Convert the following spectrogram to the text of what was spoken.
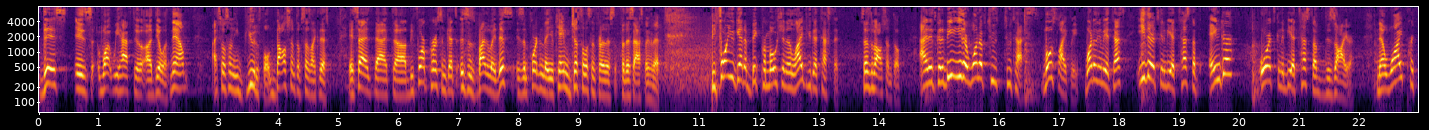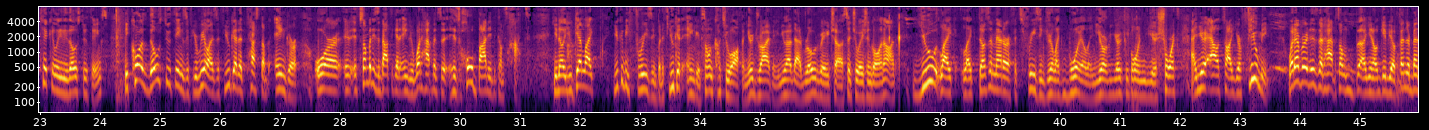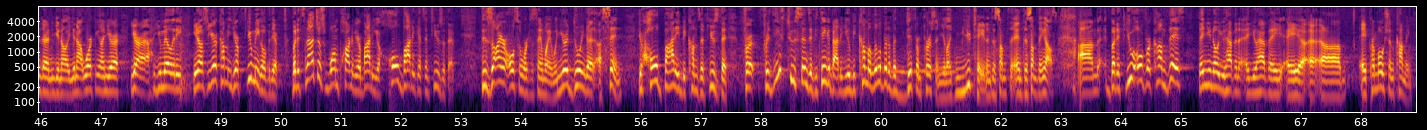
this is what we have to uh, deal with. Now, I saw something beautiful. Baal Shem Tov says like this. It says that uh, before a person gets, this is, by the way, this is important that you came just to listen for this, for this aspect of it. Before you get a big promotion in life, you get tested. Says the Baal Shem Tov. And it's going to be either one of two, two tests. Most likely. What is going to be a test? Either it's going to be a test of anger or it's going to be a test of desire. Now, why particularly those two things? Because those two things, if you realize, if you get a test of anger, or if somebody's about to get angry, what happens? His whole body becomes hot. You know, you get like, you could be freezing, but if you get angry, if someone cuts you off and you're driving and you have that road rage uh, situation going on, you like, like, doesn't matter if it's freezing, you're like boiling, you're, you're going your shorts and you're outside, you're fuming. Whatever it is that happens, someone, uh, you know, give you a fender bender and, you know, you're not working on your, your uh, humility, you know, so you're coming, you're fuming over there. But it's not just one part of your body, your whole body gets infused with it. Desire also works the same way. When you're doing a, a, sin, your whole body becomes infused with it. For, for these two sins, if you think about it, you become a little bit of a different person. You like mutate into something, into something else. Um, but if you overcome this, then you know you have an, you have a, a, a, a promotion coming.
